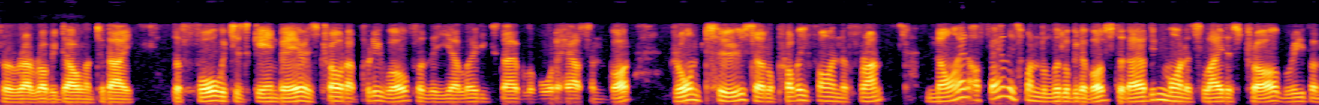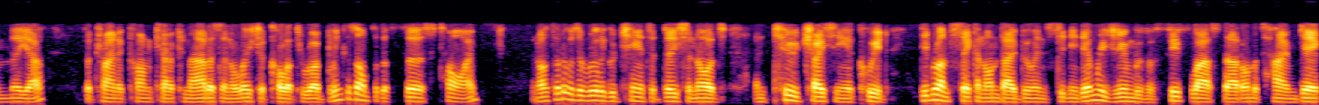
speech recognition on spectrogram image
for uh, Robbie Dolan today. The four, which is Ganbear, has trialled up pretty well for the uh, leading stable of Waterhouse and Bott. Drawn two, so it'll probably find the front. Nine, I found this one a little bit of odds today. I didn't mind its latest trial, Riva Mia, for trainer Con Karakatsanis and Alicia Collett to ride blinkers on for the first time. And I thought it was a really good chance at decent odds. And two, chasing a quid. Did run second on debut in Sydney, then resumed with a fifth last start on its home deck.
